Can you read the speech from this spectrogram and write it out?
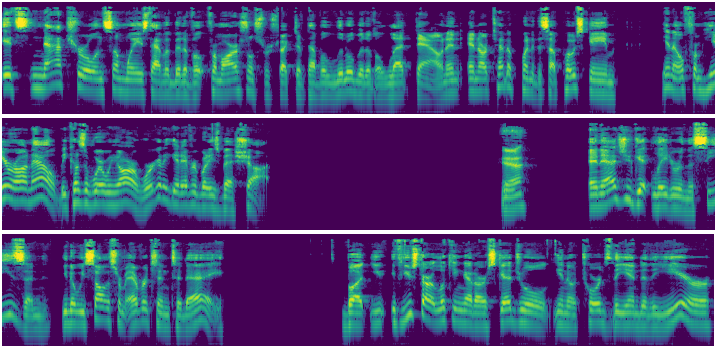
it's natural in some ways to have a bit of a, from Arsenal's perspective, to have a little bit of a letdown. And and Arteta pointed this out post game. You know, from here on out, because of where we are, we're going to get everybody's best shot. yeah. And as you get later in the season, you know, we saw this from Everton today. But you, if you start looking at our schedule, you know, towards the end of the year,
